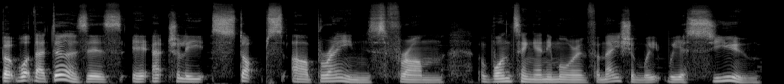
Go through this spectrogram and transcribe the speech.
But what that does is it actually stops our brains from wanting any more information. We we assume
